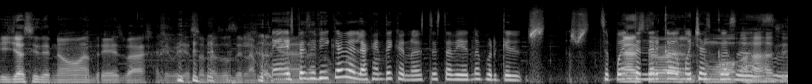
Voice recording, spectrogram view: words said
Y yo así de, no, Andrés, bájale, güey, ya son las 2 de la mañana. Eh, especifícale no a la mames". gente que no te está viendo porque el se puede Ah, entender estaba con muchas como- cosas. ajá, Sí,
